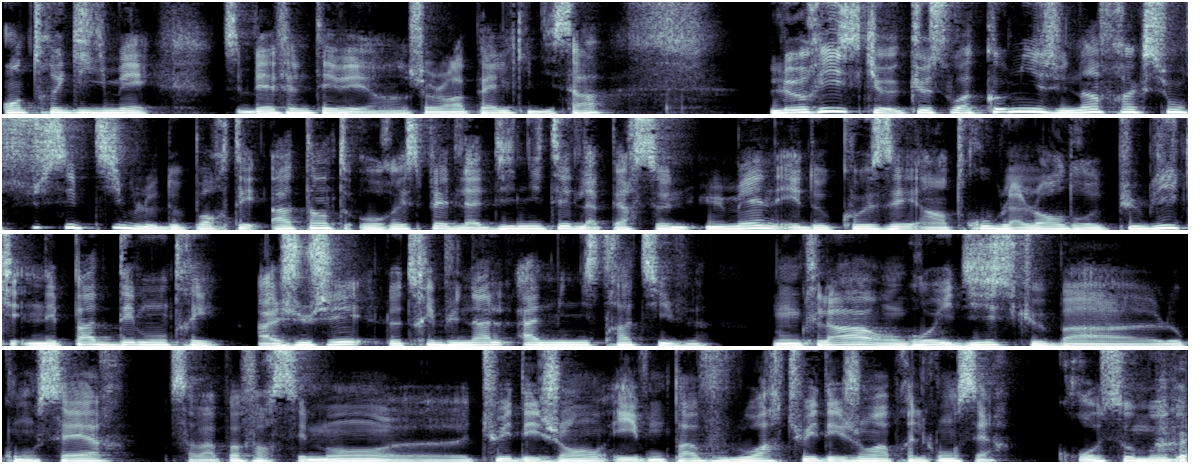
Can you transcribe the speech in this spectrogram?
entre guillemets. C'est BFM TV, hein, je le rappelle, qui dit ça. Le risque que soit commise une infraction susceptible de porter atteinte au respect de la dignité de la personne humaine et de causer un trouble à l'ordre public n'est pas démontré, a jugé le tribunal administratif. Donc là, en gros, ils disent que bah le concert, ça va pas forcément euh, tuer des gens et ils vont pas vouloir tuer des gens après le concert, grosso modo.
